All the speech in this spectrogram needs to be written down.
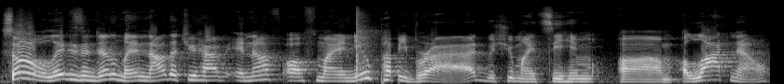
So ladies and gentlemen, now that you have enough of my new puppy Brad, which you might see him um, a lot now,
